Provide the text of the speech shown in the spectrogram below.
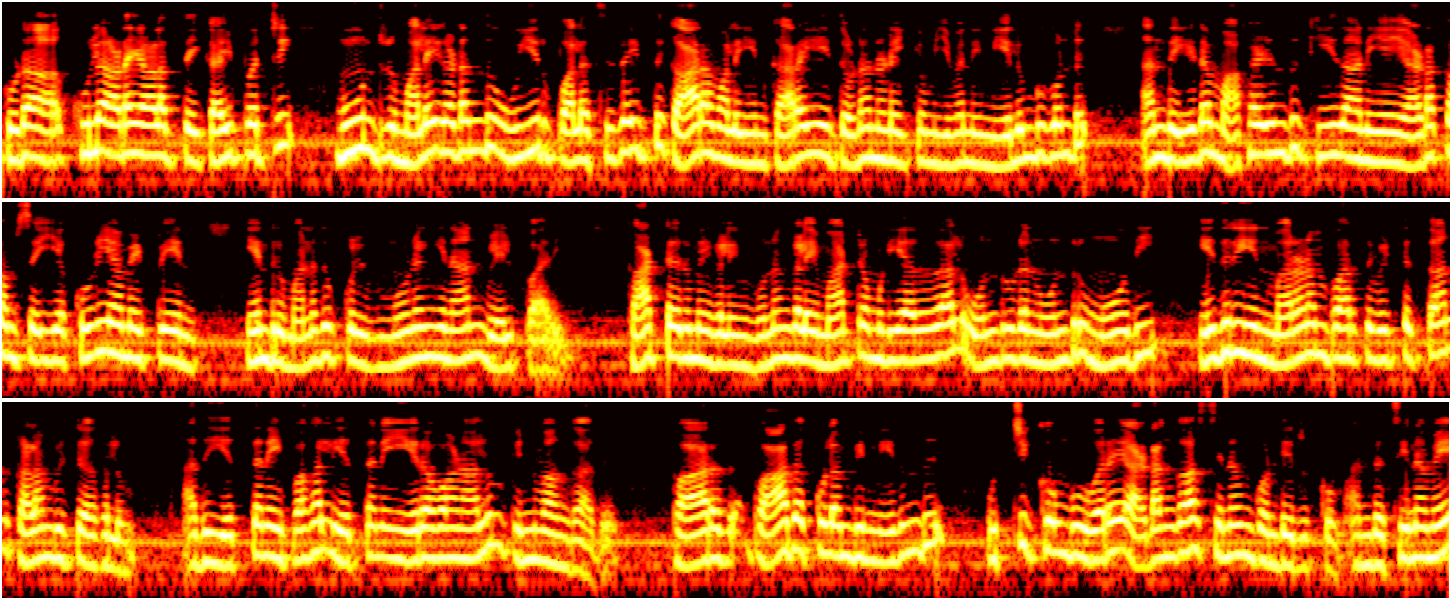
குல அடையாளத்தைக் கைப்பற்றி மூன்று மலை கடந்து உயிர் பல சிதைத்து காரமலையின் கரையைத் தொட நினைக்கும் இவனின் எலும்பு கொண்டு அந்த இடம் அகழ்ந்து கீதானியை அடக்கம் செய்யக் குழி அமைப்பேன் என்று மனதுக்குள் முழங்கினான் வேள்பாரி. காட்டெருமைகளின் குணங்களை மாற்ற முடியாததால் ஒன்றுடன் ஒன்று மோதி எதிரியின் மரணம் பார்த்துவிட்டுத்தான் களம் விட்டு அகலும். அது எத்தனை பகல் எத்தனை இரவானாலும் பின்வாங்காது. பாரத பாதக்குழம்பின் இருந்து உச்சிக் கொம்பு வரை அடங்காச் சினம் கொண்டிருக்கும். அந்தச் சினமே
